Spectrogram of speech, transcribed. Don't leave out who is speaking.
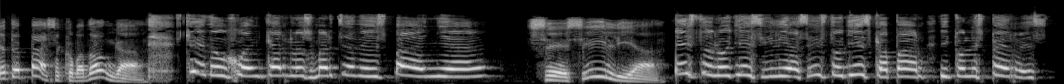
Speaker 1: ¿Qué te pasa, covadonga?
Speaker 2: Que don Juan Carlos marcha de España.
Speaker 1: Cecilia.
Speaker 2: Esto no es Ilias, esto es escapar y con los perres.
